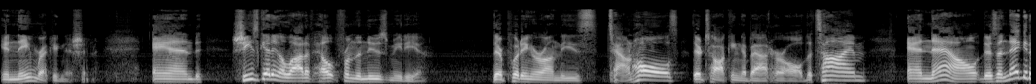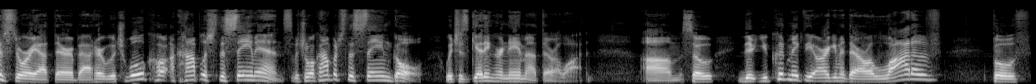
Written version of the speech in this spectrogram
in name recognition. And she's getting a lot of help from the news media. They're putting her on these town halls, they're talking about her all the time. And now there's a negative story out there about her, which will co- accomplish the same ends, which will accomplish the same goal, which is getting her name out there a lot. Um, so there, you could make the argument there are a lot of both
